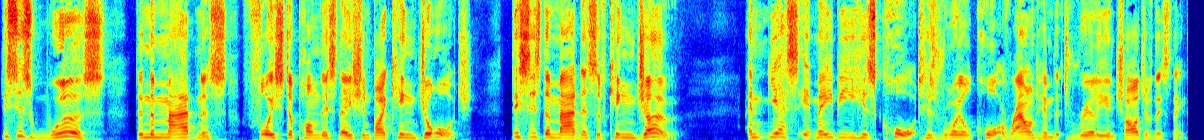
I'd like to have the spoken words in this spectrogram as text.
This is worse than the madness foisted upon this nation by King George. This is the madness of King Joe. And yes, it may be his court, his royal court around him that's really in charge of this thing.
